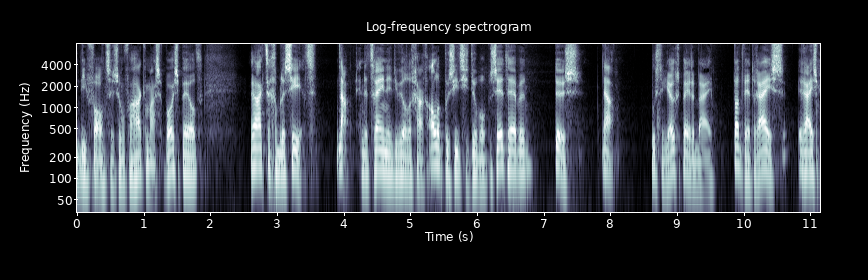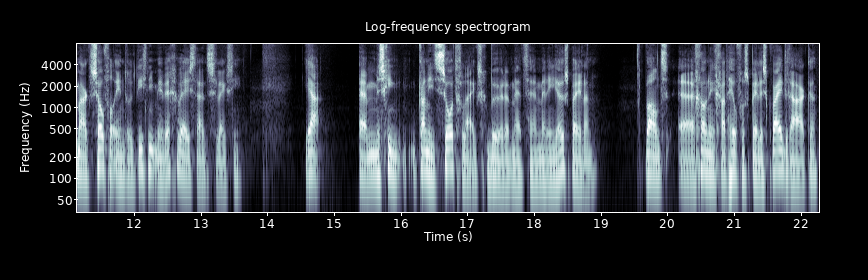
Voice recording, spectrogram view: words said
die volgend seizoen voor Hakema's Boy speelt, raakte geblesseerd. Nou, en de trainer die wilde graag alle posities dubbel bezet hebben. Dus, nou, moest een jeugdspeler bij. Wat werd Reis? Reis maakte zoveel indruk, die is niet meer weg geweest uit de selectie. Ja, eh, misschien kan iets soortgelijks gebeuren met, eh, met een jeugdspeler. Want eh, Groningen gaat heel veel spelers kwijtraken.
